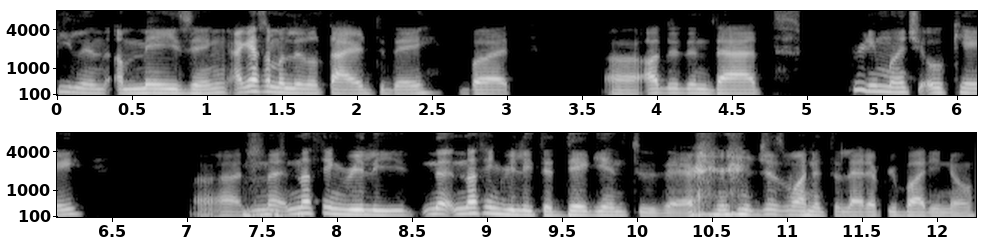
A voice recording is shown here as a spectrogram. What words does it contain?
feeling amazing. I guess I'm a little tired today, but other than that, pretty much okay. Uh, n- nothing really, n- nothing really to dig into there. Just wanted to let everybody know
